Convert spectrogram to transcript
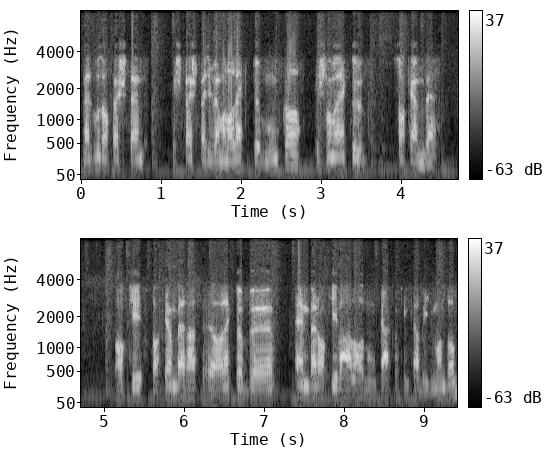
mert Budapesten és Pest megyében van a legtöbb munka, és van a legtöbb szakember. Aki szakember, hát a legtöbb ember, aki vállal munkákat, inkább így mondom.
